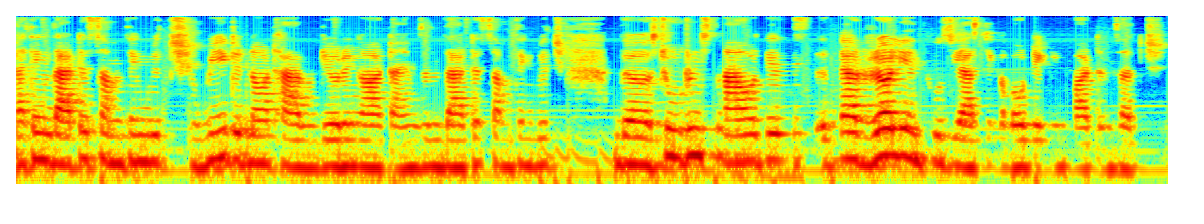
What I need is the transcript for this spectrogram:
I think that is something which we did not have during our times, and that is something which the students nowadays they are really enthusiastic about taking part in such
